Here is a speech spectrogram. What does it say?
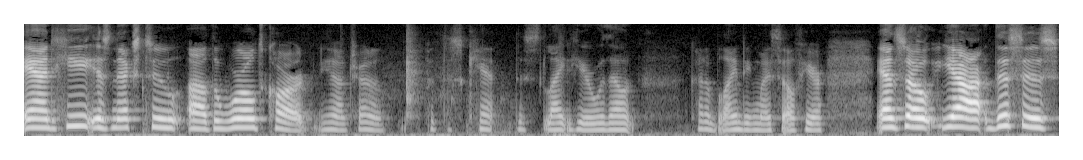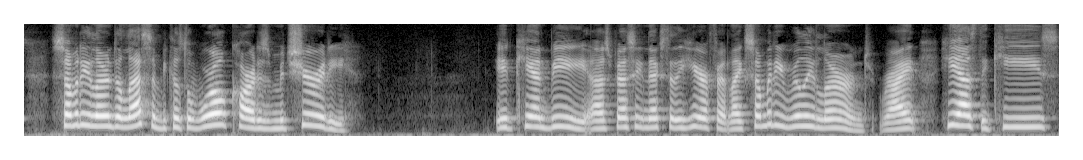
and he is next to uh, the World card. Yeah, I'm trying to put this cat, this light here without kind of blinding myself here. And so, yeah, this is somebody learned a lesson because the world card is maturity. It can be, uh, especially next to the Hierophant, like somebody really learned, right? He has the keys.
